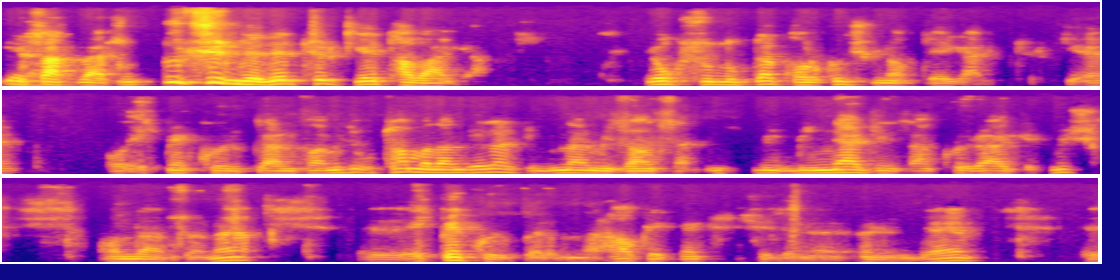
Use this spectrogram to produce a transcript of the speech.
Yasaklar. Şimdi üçünde de Türkiye tavan yaptı. Yoksullukta korkunç bir noktaya geldi Türkiye. O ekmek kuyruklarını falan bize utanmadan diyorlar ki bunlar mizansen. Binlerce insan kuyruğa girmiş. Ondan sonra e, ekmek kuyrukları bunlar. Halk ekmek şeylerinin önünde. E,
